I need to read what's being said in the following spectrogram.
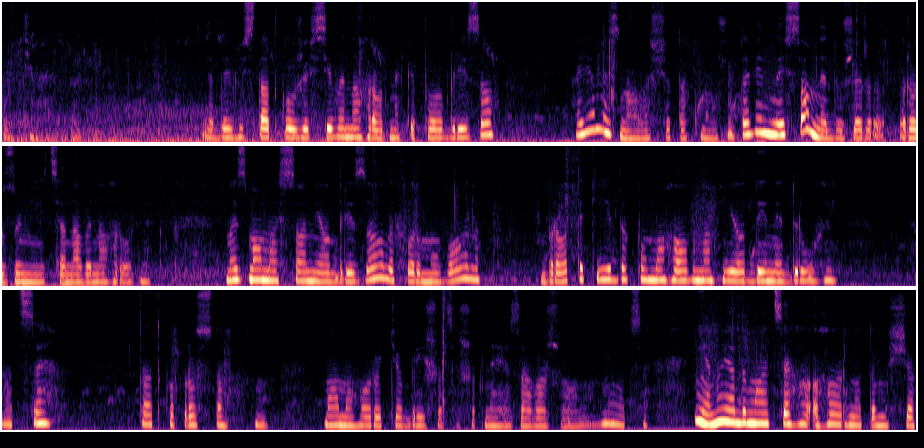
Потім збере. Я дивлюсь, татко вже всі виноградники пообрізав. А я не знала, що так можна. Та він і сам не дуже розуміється на виноградниках. Ми з мамою самі обрізали, формували. Братик їй допомагав нам і один, і другий. А це татко просто мама говорить, обріж оце, щоб не заважало. Ну, це. Ні, ну я думаю, це гарно, тому що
